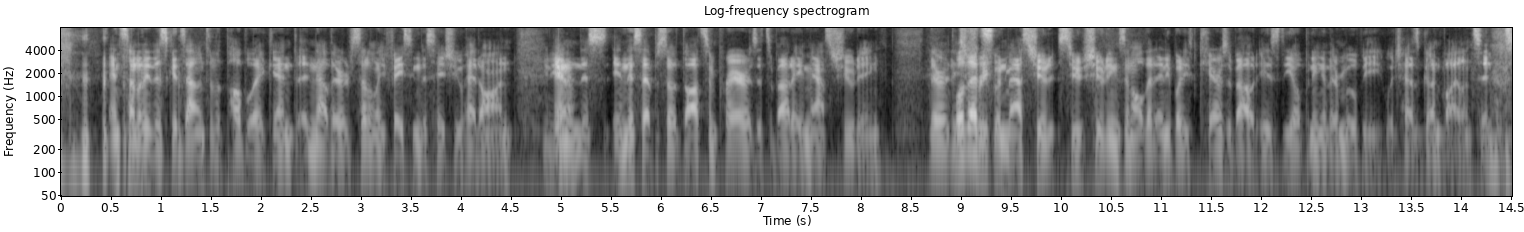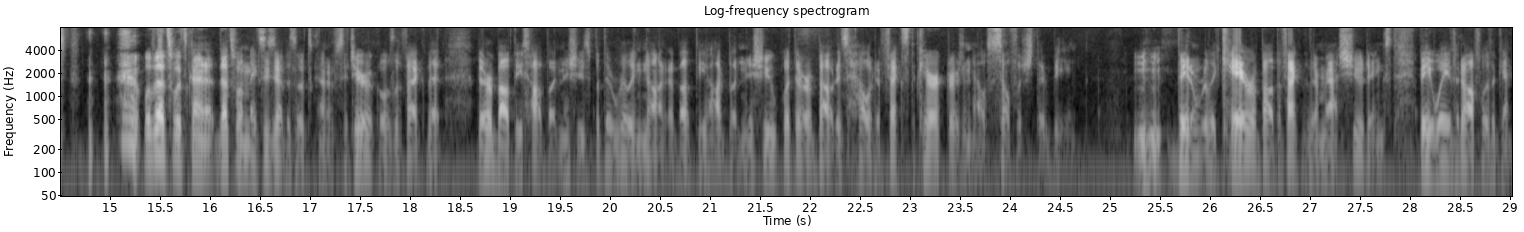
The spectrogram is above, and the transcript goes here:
and suddenly this gets out into the public, and, and now they're suddenly facing this issue head on. Yeah. And in this in this episode, thoughts and prayers, it's about a mass shooting. There are these Well, frequent mass shoot, shoot, shootings, and all that anybody cares about is the opening of their movie, which has gun violence in it. Well, that's what's kind of that's what makes these episodes kind of satirical is the fact that they're about these hot button issues, but they're really not about the hot button issue. What they're about is how it affects the characters and how selfish they're being. Mm-hmm. They don't really care about the fact that they're mass shootings. They wave it off with again,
